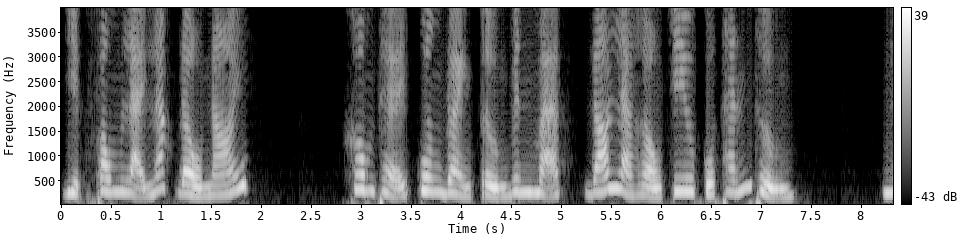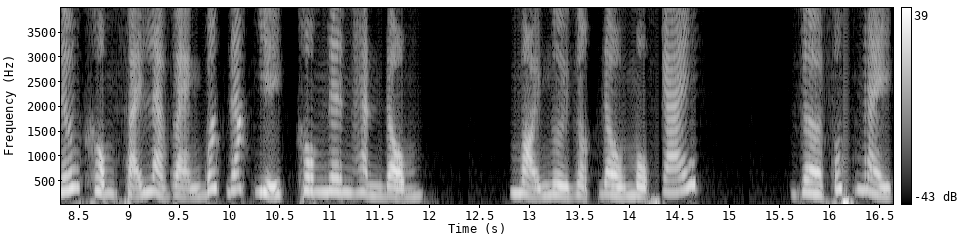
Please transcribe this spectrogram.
Dịch Phong lại lắc đầu nói. Không thể quân đoàn tượng binh mã, đó là hậu chiêu của Thánh Thượng. Nếu không phải là vạn bất đắc dĩ, không nên hành động. Mọi người gật đầu một cái. Giờ phút này,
